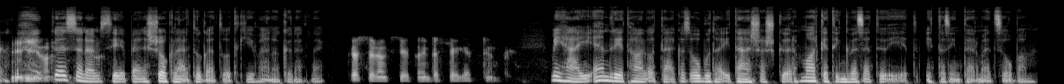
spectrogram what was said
Köszönöm szépen, sok látogatót kívánok Önöknek. Köszönöm szépen, hogy beszélgettünk. Mihályi Endrét hallották az Óbudai Társaskör marketingvezetőjét itt az Intermedzóban.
